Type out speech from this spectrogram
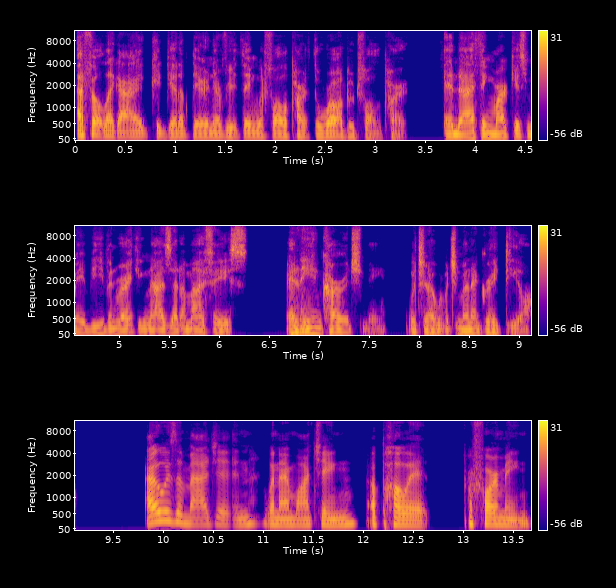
I felt like I could get up there and everything would fall apart. The world would fall apart. And I think Marcus maybe even recognized that on my face and he encouraged me, which, uh, which meant a great deal. I always imagine when I'm watching a poet performing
